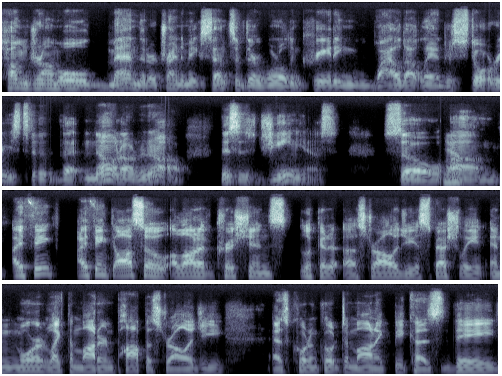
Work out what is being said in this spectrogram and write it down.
humdrum old men that are trying to make sense of their world and creating wild, outlandish stories to that. No, no, no, no. This is genius. So yeah. um, I think I think also a lot of Christians look at astrology, especially and more like the modern pop astrology, as quote unquote demonic because they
